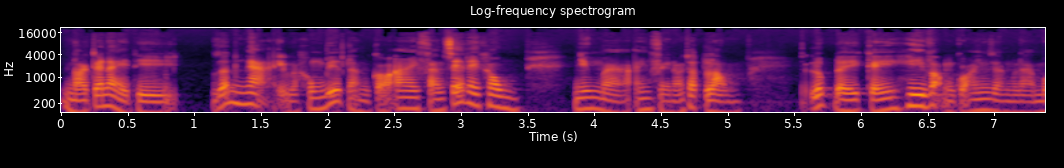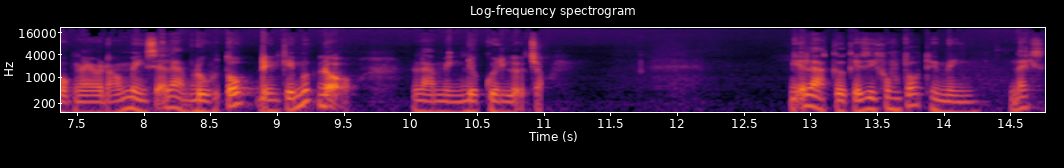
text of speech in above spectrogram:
Nói cái này thì rất ngại và không biết rằng có ai phán xét hay không. Nhưng mà anh phải nói thật lòng lúc đấy cái hy vọng của anh rằng là một ngày nào đó mình sẽ làm đủ tốt đến cái mức độ là mình được quyền lựa chọn. Nghĩa là cứ cái gì không tốt thì mình next.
